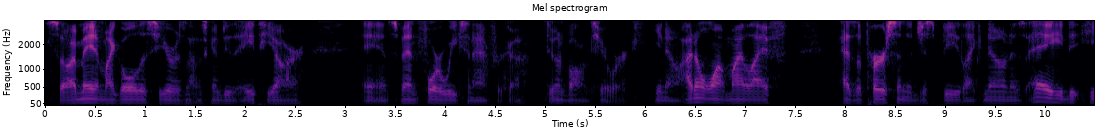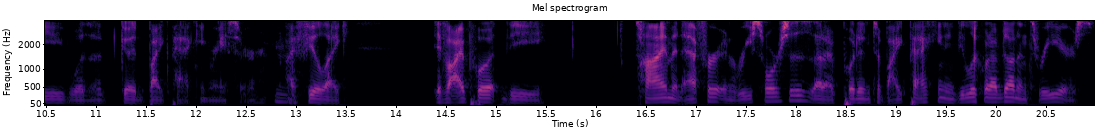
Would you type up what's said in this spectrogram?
So I made it my goal this year was I was going to do the ATR and spend four weeks in Africa doing volunteer work. You know, I don't want my life as a person to just be like known as, hey, he, d- he was a good bike packing racer. Hmm. I feel like if I put the time and effort and resources that I've put into bike packing, if you look what I've done in three years,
